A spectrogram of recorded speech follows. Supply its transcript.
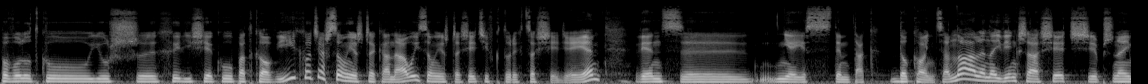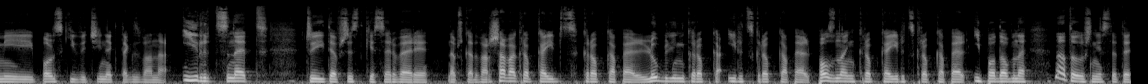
powolutku już y, chyli się ku upadkowi, chociaż są jeszcze kanały i są jeszcze sieci, w których coś się dzieje, więc nie jest z tym tak do końca. No ale największa sieć, przynajmniej polski wycinek, odcinek tak zwana IRCnet, czyli te wszystkie serwery, na przykład warszawa.irc.pl, lublin.irc.pl, poznań.irc.pl i podobne, no to już niestety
